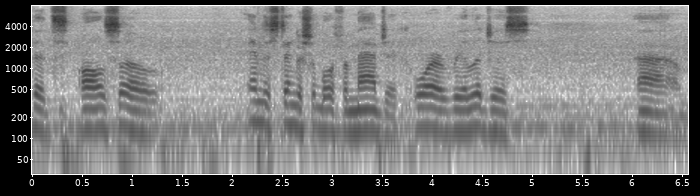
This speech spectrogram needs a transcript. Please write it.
that's also indistinguishable from magic or religious um,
